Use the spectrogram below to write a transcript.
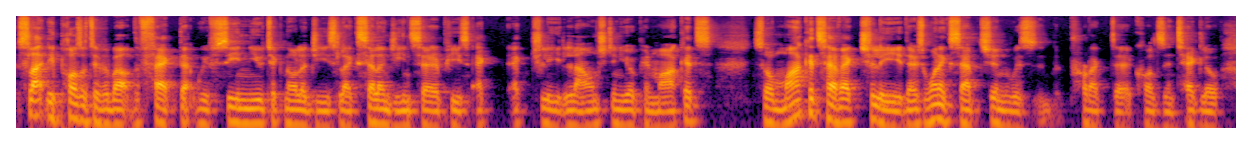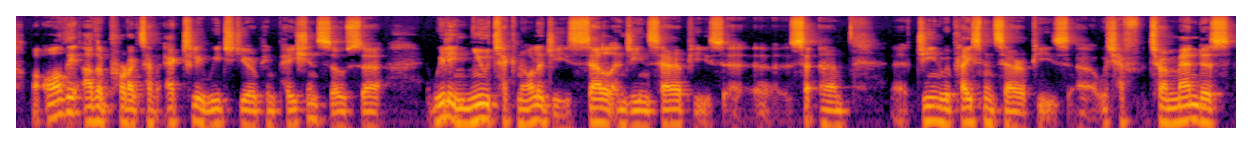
slightly positive about the fact that we've seen new technologies like cell and gene therapies ac- actually launched in European markets. So markets have actually, there's one exception with product uh, called Zynteglo, but all the other products have actually reached European patients. Those uh, really new technologies, cell and gene therapies, uh, uh um, uh, gene replacement therapies, which have tremendous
